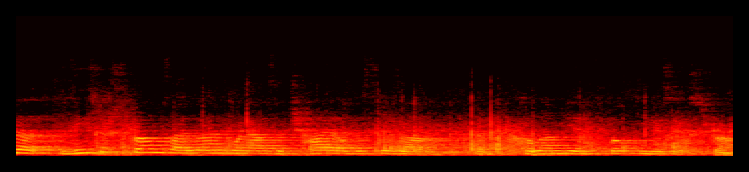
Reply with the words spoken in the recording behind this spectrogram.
a, these are strums I learned when I was a child. This is um, a Colombian folk music strum.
